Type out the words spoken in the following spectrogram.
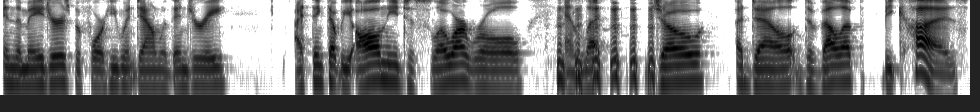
in the majors before he went down with injury. I think that we all need to slow our roll and let Jo Adell develop because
